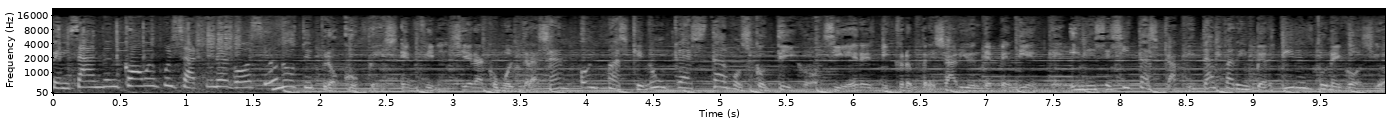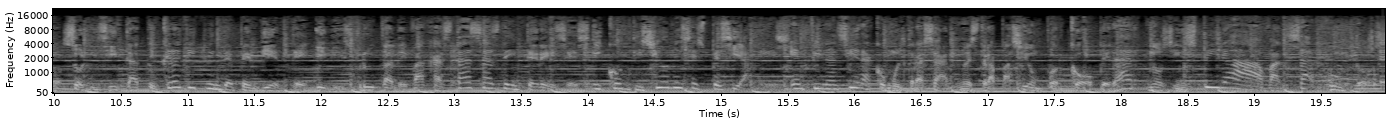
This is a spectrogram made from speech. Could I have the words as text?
¿Pensando en cómo impulsar tu negocio? No te preocupes, en Financiera como Ultrasan hoy más que nunca estamos contigo. Si eres microempresario independiente y necesitas capital para invertir en tu negocio, solicita tu crédito independiente y disfruta de bajas tasas de intereses y condiciones especiales. En Financiera como Ultrasan, nuestra pasión por cooperar nos inspira a avanzar juntos.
